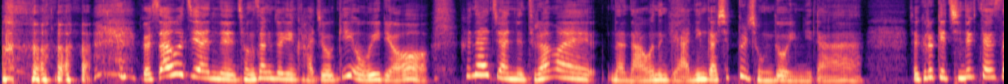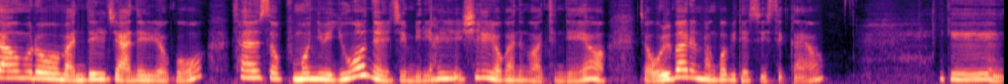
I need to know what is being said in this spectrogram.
그러니까 싸우지 않는 정상적인 가족이 오히려 흔하지 않는 드라마에나 나오는 게 아닌가 싶을 정도입니다. 자, 그렇게 진흙탕 싸움으로 만들지 않으려고 사연 속 부모님의 유언을 지금 미리 하시려고 하는 것 같은데요. 자, 올바른 방법이 될 수 있을까요? 이게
